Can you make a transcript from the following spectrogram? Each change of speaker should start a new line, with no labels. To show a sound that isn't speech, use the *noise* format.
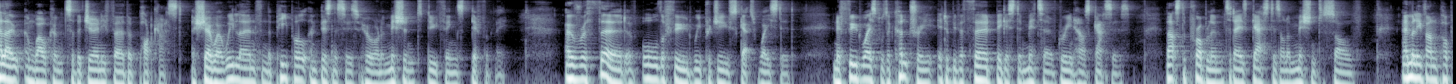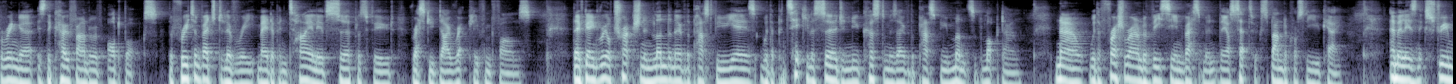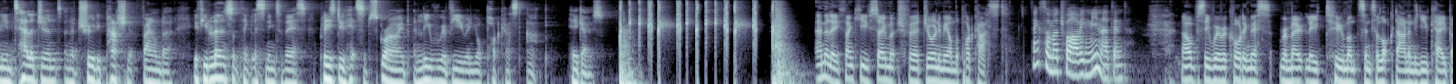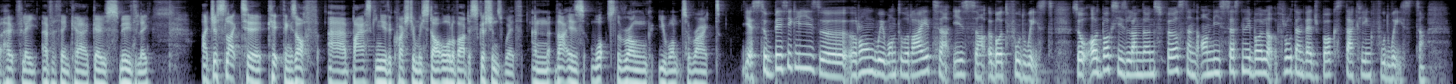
Hello and welcome to the Journey Further podcast, a show where we learn from the people and businesses who are on a mission to do things differently. Over a third of all the food we produce gets wasted. And if food waste was a country, it would be the third biggest emitter of greenhouse gases. That's the problem today's guest is on a mission to solve. Emilie Vanpoperinghe is the co founder of Oddbox, the fruit and veg delivery made up entirely of surplus food rescued directly from farms. They've gained real traction in London over the past few years, with a particular surge in new customers over the past few months of lockdown. Now, with a fresh round of VC investment, they are set to expand across the UK. Emilie is an extremely intelligent and a truly passionate founder. If you learn something listening to this, please do hit subscribe and leave a review in your podcast app. Here goes. Emilie, thank you so much for joining me on the podcast.
Thanks so much for having me, Nathan.
Now, obviously, we're recording this remotely two months into lockdown in the UK, but hopefully everything uh, goes smoothly. I'd just like to kick things off uh, by asking you the question we start all of our discussions with, and that is what's the wrong you want to right?
Yes, so basically, the wrong we want to right is about food waste. So, Oddbox is London's first and only sustainable fruit and veg box tackling food waste.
